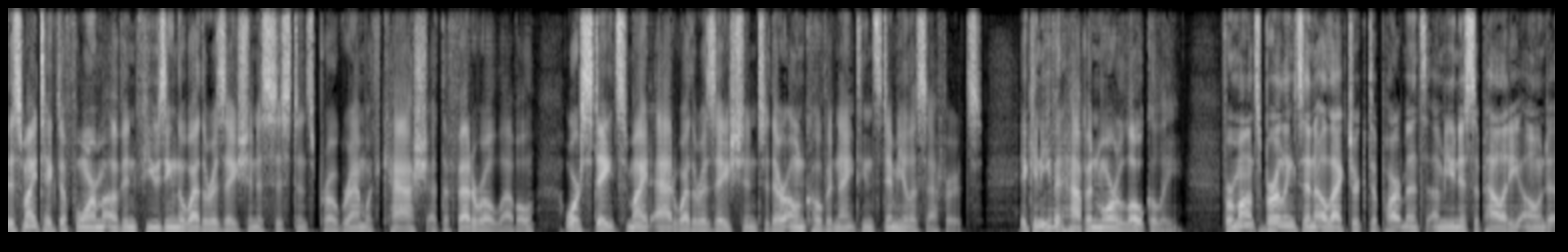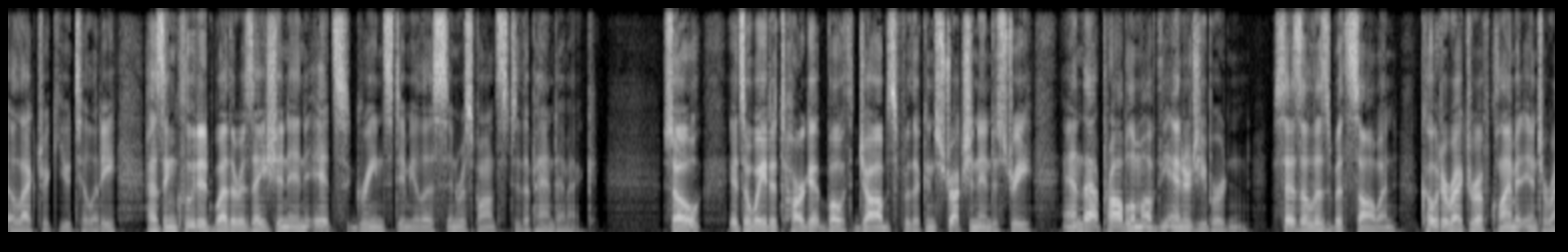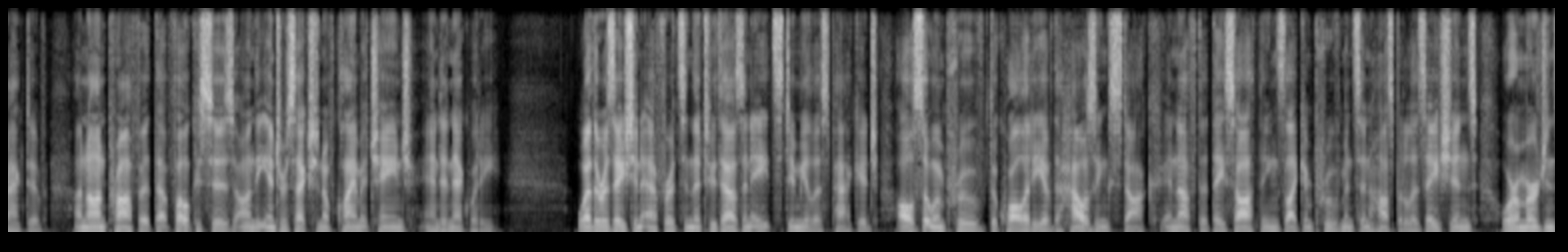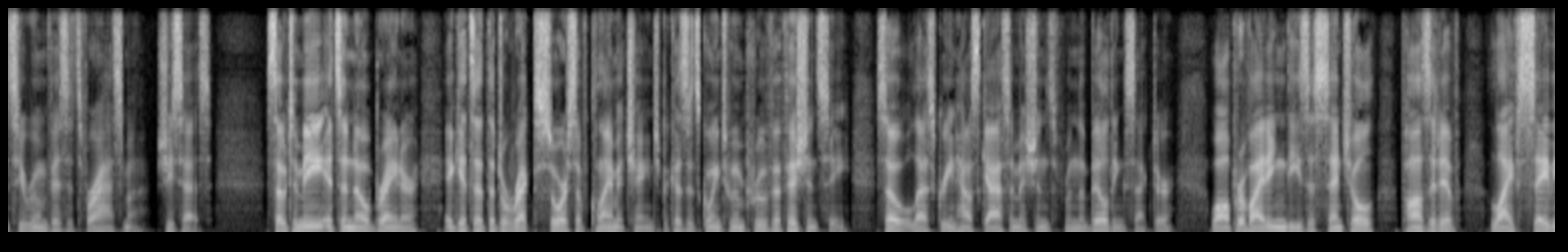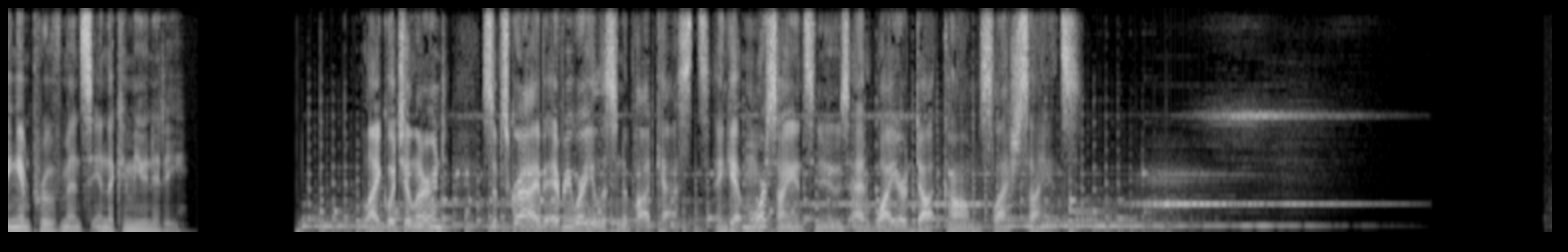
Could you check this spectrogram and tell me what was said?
This might take the form of infusing the Weatherization Assistance Program with cash at the federal level, or states might add weatherization to their own COVID 19 stimulus efforts. It can even happen more locally. Vermont's Burlington Electric Department, a municipality owned electric utility, has included weatherization in its green stimulus in response to the pandemic. So, it's a way to target both jobs for the construction industry and that problem of the energy burden says Elizabeth Sawin, co director of Climate Interactive, a nonprofit that focuses on the intersection of climate change and inequity. Weatherization efforts in the 2008 stimulus package also improved the quality of the housing stock enough that they saw things like improvements in hospitalizations or emergency room visits for asthma, she says. So to me, it's a no brainer. It gets at the direct source of climate change because it's going to improve efficiency, so less greenhouse gas emissions from the building sector, while providing these essential, positive, life saving improvements in the community. Like what you learned? Subscribe everywhere you listen to podcasts and get more science news at wired.com/science.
